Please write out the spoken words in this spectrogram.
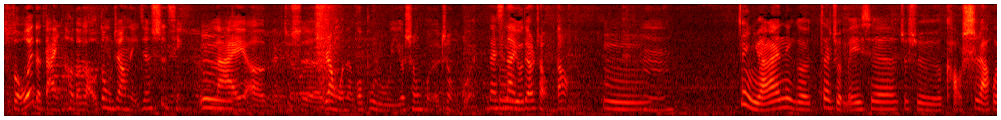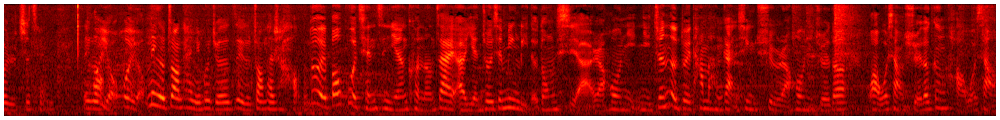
所谓的打引号的劳动这样的一件事情，来呃，就是让我能够步入一个生活的正轨，但现在有点找不到。嗯嗯，那你原来那个在准备一些就是考试啊，或者之前？会有会有那个状态，你会觉得自己的状态是好的。对，包括前几年可能在呃研究一些命理的东西啊，然后你你真的对他们很感兴趣，然后你觉得哇，我想学得更好，我想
